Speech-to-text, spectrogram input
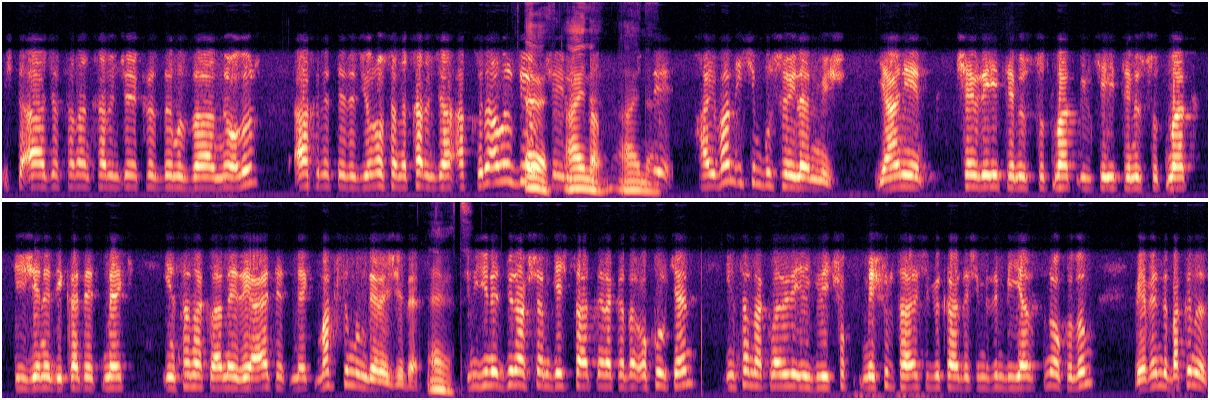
işte ağaca saran karıncayı kırdığımız zaman ne olur? Ahirette de diyor o sana karınca hakkını alır diyor Evet, Şeyhülislam. aynen, aynen. Şimdi hayvan için bu söylenmiş. Yani çevreyi temiz tutmak, ülkeyi temiz tutmak, hijyene dikkat etmek, insan haklarına riayet etmek maksimum derecede. Evet. Şimdi yine dün akşam geç saatlere kadar okurken insan hakları ile ilgili çok meşhur tarihçi bir kardeşimizin bir yazısını okudum. Ve efendim bakınız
